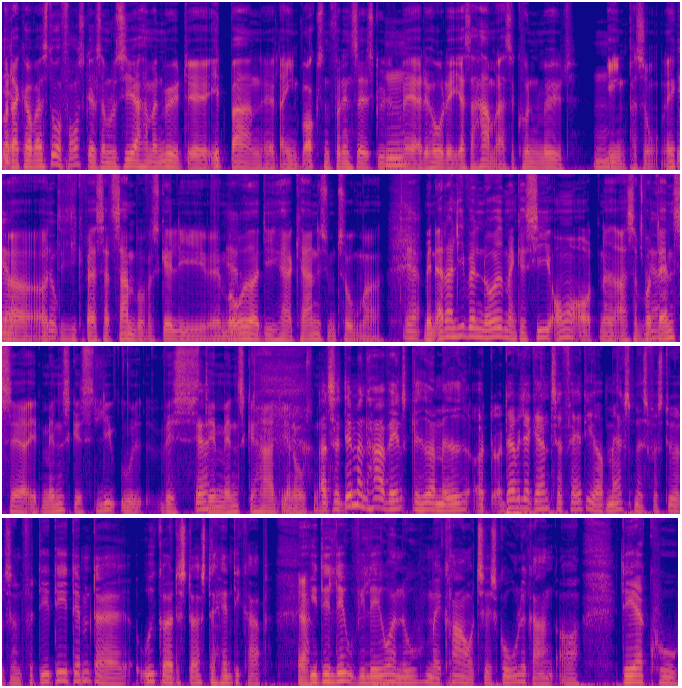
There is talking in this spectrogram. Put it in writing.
Og ja. der kan jo være stor forskel, som du siger, har man mødt øh, et barn, eller en voksen for den sags skyld, mm. med ADHD, ja, så har man altså kun mødt mm. en person, ikke? Jo, og, og de kan være sat sammen på forskellige øh, måder, de her kernesymptomer. Ja. Men er der alligevel noget, man kan sige overordnet? Altså, hvordan Ja. ser et menneskes liv ud, hvis Ja. det menneske har diagnosen? Altså det, man har vanskeligheder med, og, og der vil jeg gerne tage fat i opmærksomhedsforstyrrelsen, fordi det er dem, der udgør det største handicap Ja. ja. i det liv, vi lever nu, med krav til skolegang, og det at kunne,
